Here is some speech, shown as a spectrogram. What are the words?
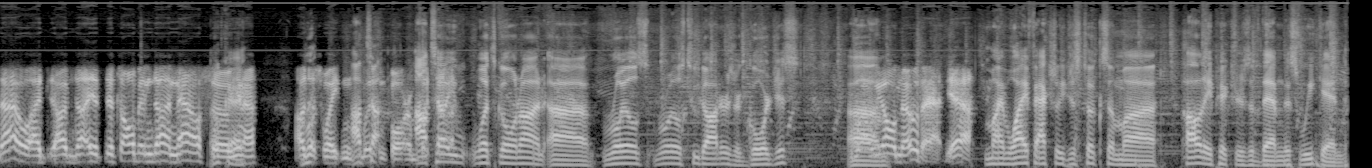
No, I, I'm not, it, it's all been done now, so Okay. you know I'll just wait and I'll listen tell- for him. I'll but, tell uh, you what's going on. Uh, Royals Royals two daughters are gorgeous. Well, we Um, all know that. Yeah. My wife actually just took some uh, holiday pictures of them this weekend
